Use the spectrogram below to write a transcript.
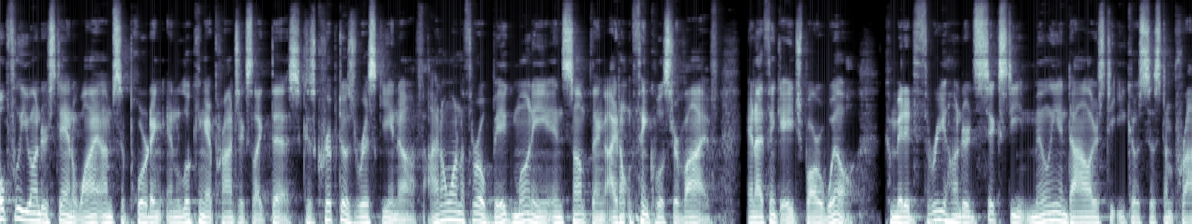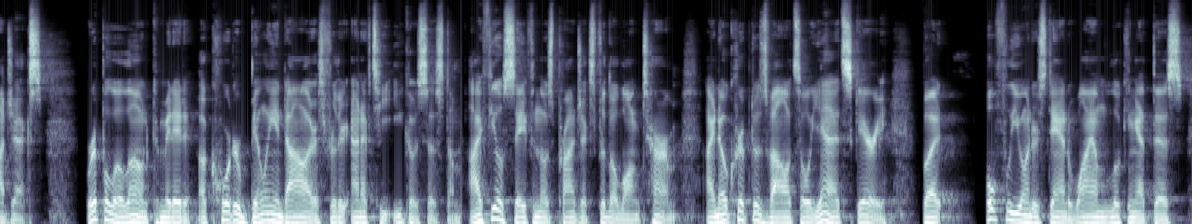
Hopefully you understand why I'm supporting and looking at projects like this, because crypto's risky enough. I don't want to throw big money in something I don't think will survive, and I think HBAR will. Committed $360 million to ecosystem projects. Ripple alone committed a quarter billion dollars for their NFT ecosystem. I feel safe in those projects for the long term. I know crypto's volatile, yeah, it's scary, but hopefully you understand why I'm looking at this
